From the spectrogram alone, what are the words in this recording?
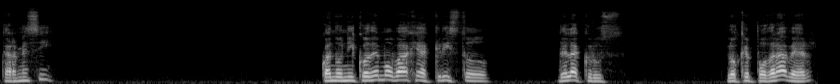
carmesí. Cuando Nicodemo baje a Cristo de la cruz, lo que podrá ver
